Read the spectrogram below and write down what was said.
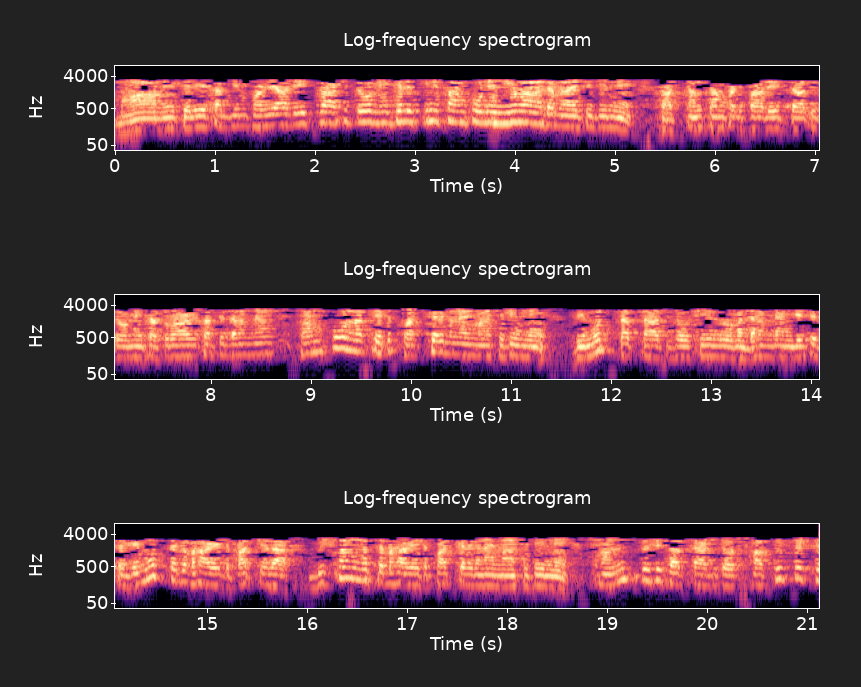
මා මේ කෙලෙසක්ගෙන් පරියාදීත්වාසිතෝ මේ කෙලෙස් කිනි සම්පූර්ණ නිවන දමයි සිටින්නේ. සත්‍යං සම්පටිපාදීත්වාසිතෝ මේ චතුරාර්ය සත්‍ය ධර්මයන් සම්පූර්ණත්වයට පත් කරගෙනයි මා සිටින්නේ. විමුක්තත්වාසිතෝ සියලුම ධර්මයන්ගේ සිට විමුක්තක භාවයට පත් වෙලා විසංගත භාවයට පත් කරගෙනයි මා සිටින්නේ. සංස්කෘති සත්‍යාට සතුටට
